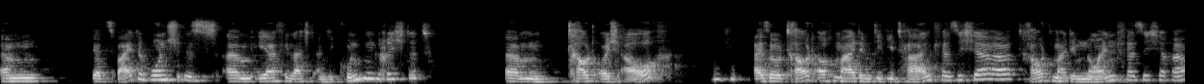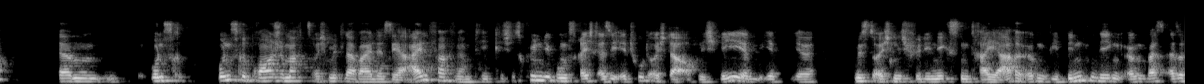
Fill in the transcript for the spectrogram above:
Ähm, der zweite Wunsch ist ähm, eher vielleicht an die Kunden gerichtet. Ähm, traut euch auch. Also traut auch mal dem digitalen Versicherer, traut mal dem neuen Versicherer. Ähm, uns, unsere Branche macht es euch mittlerweile sehr einfach. Wir haben tägliches Kündigungsrecht. Also ihr tut euch da auch nicht weh. Ihr, ihr müsst euch nicht für die nächsten drei Jahre irgendwie binden wegen irgendwas. Also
